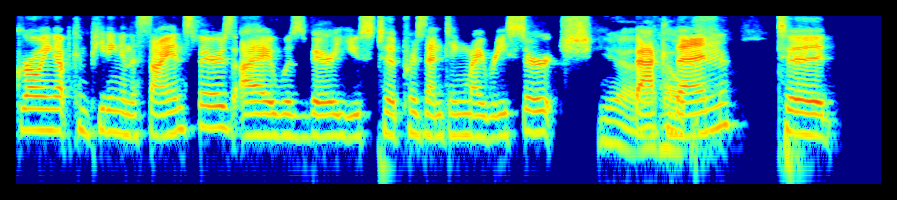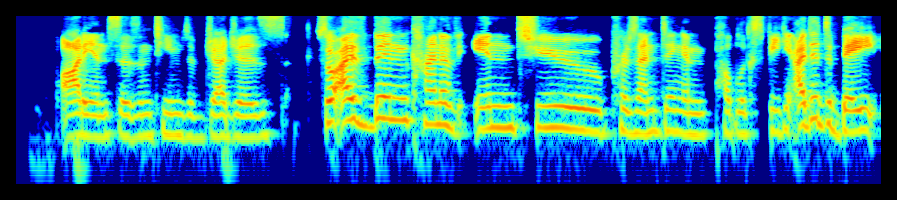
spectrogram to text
growing up competing in the science fairs. I was very used to presenting my research Yeah. back then to audiences and teams of judges. So I've been kind of into presenting and public speaking. I did debate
